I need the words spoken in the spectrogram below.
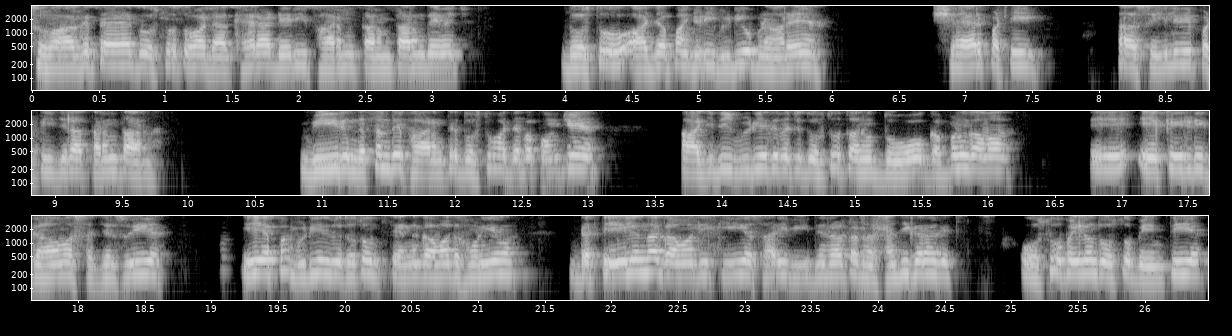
ਸਵਾਗਤ ਹੈ ਦੋਸਤੋ ਤੁਹਾਡਾ ਖਹਿਰਾ ਡੇਰੀ ਫਾਰਮ ਤਰਨਤਾਰਨ ਦੇ ਵਿੱਚ। ਦੋਸਤੋ, ਅੱਜ ਆਪਾਂ ਜਿਹੜੀ ਵੀਡੀਓ ਬਣਾ ਰਹੇ ਹਾਂ, ਸ਼ਹਿਰ ਪੱਟੀ ਤਹਿਸੀਲ ਵੀ ਪੱਟੀ ਜ਼ਿਲ੍ਹਾ ਤਰਨਤਾਰਨ। ਵੀਰ ਨਿਤਨ ਦੇ ਫਾਰਮ ਤੇ ਦੋਸਤੋ ਅੱਜ ਆਪਾਂ ਪਹੁੰਚੇ ਹਾਂ। ਅੱਜ ਦੀ ਵੀਡੀਓ ਦੇ ਵਿੱਚ ਦੋਸਤੋ ਤੁਹਾਨੂੰ ਦੋ ਗੱਭਣ ਗਾਵਾਂ ਤੇ ਇੱਕ ਜਿਹੜੀ ਗਾਵਾਂ ਵਾ ਸੱਜਰ ਸੂਈ ਹੈ ਇਹ ਆਪਾਂ ਵੀਡੀਓ ਦੇ ਵਿੱਚ ਤੁਹਾਨੂੰ ਤਿੰਨ ਗਾਵਾਂ ਦਿਖਾਉਣੀਆਂ ਵਾ। ਡਿਟੇਲ ਇਹਨਾਂ ਗਾਵਾਂ ਦੀ ਕੀ ਹੈ ਸਾਰੀ ਵੀਰ ਦੇ ਨਾਲ ਤੁਹਾਡੇ ਨਾਲ ਸਾਂਝੀ ਕਰਾਂਗੇ। ਉਸ ਤੋਂ ਪਹਿਲਾਂ ਦੋਸਤੋ ਬੇਨਤੀ ਹੈ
